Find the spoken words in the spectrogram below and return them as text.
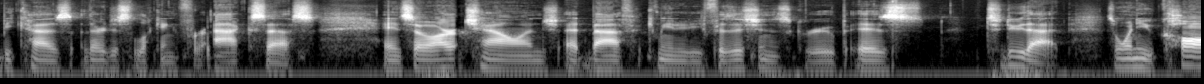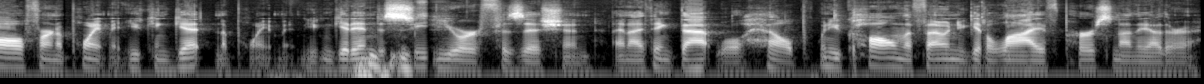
because they're just looking for access. And so our challenge at Bath Community Physicians Group is to do that. So when you call for an appointment, you can get an appointment. You can get in to see your physician, and I think that will help. When you call on the phone, you get a live person on the other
